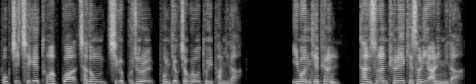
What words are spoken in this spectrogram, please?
복지체계 통합과 자동 지급 구조를 본격적으로 도입합니다. 이번 개편은 단순한 편의 개선이 아닙니다.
